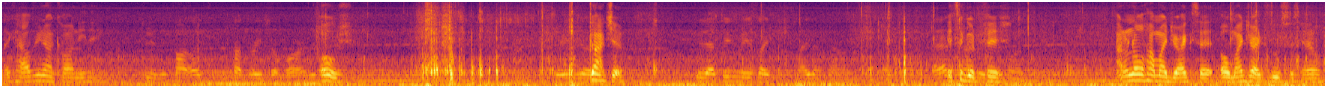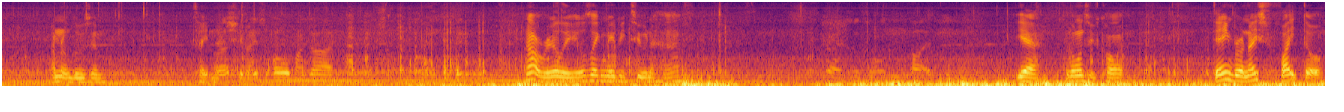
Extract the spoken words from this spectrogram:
Like, how have you not caught anything? Dude, we caught like we caught three so far. This Oh, is- sh- go. gotcha. Dude, that thing weighs like not even a pound. That It's a good fish. I don't know how my drag set. Oh, my drag's loose as hell. I'm gonna lose him. Tighten Oh, that shit up. nice. Oh my god. Not really. It was like maybe two and a half. Yeah, so it's the one we caught. Yeah, for the ones we've caught. Dang, bro, nice fight though.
